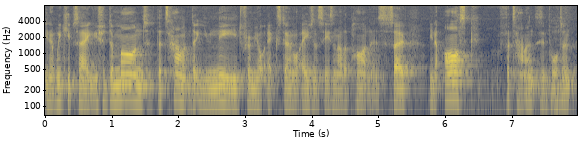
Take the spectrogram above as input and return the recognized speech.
you know, we keep saying you should demand the talent that you need from your external agencies and other partners. So, you know, ask for talent is important,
